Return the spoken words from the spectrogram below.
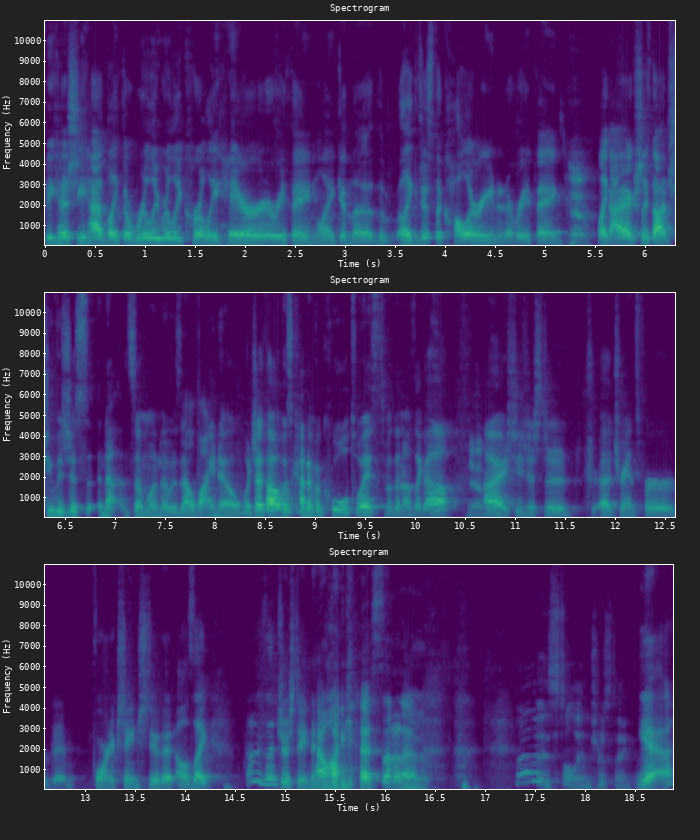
Because she had like the really really curly hair and everything, like and the, the like just the coloring and everything. Yeah. Like I actually thought she was just not someone that was albino, which I thought was kind of a cool twist. But then I was like, oh, Yeah. all right, she's just a, a transfer uh, foreign exchange student. I was like, that is interesting now. I guess I don't know. Yeah. No, it's still interesting. Yeah,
